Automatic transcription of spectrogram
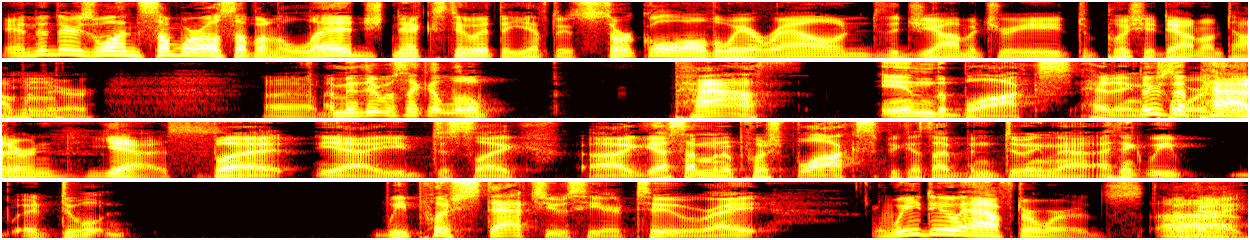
and then there's one somewhere else up on a ledge next to it that you have to circle all the way around the geometry to push it down on top Mhm. of there um, I mean, there was like a little path in the blocks heading there's a towards it. pattern yes But yeah, you just like I guess I'm gonna push blocks because I've been doing that. I think we uh, do. We push statues here too, right? We do afterwards Uh, Okay.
